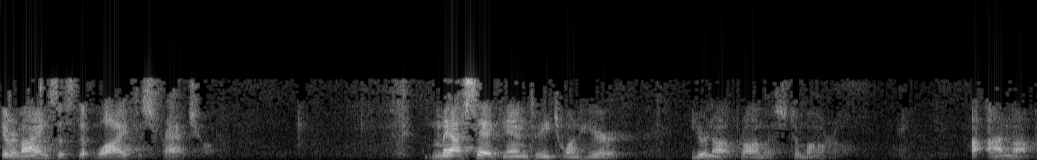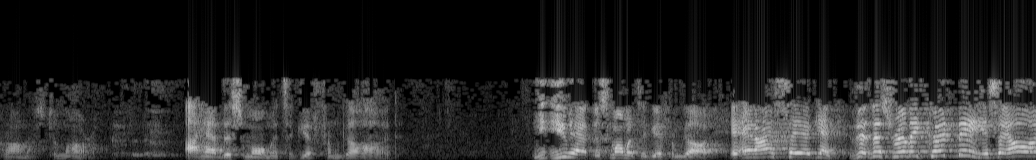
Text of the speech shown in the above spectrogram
It reminds us that life is fragile. May I say again to each one here, you're not promised tomorrow. I'm not promised tomorrow. I have this moment, it's a gift from God. You have this moment to gift from God. And I say again, this really could be. You say, oh,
